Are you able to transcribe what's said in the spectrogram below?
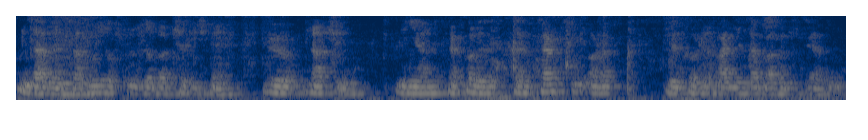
dawnych zawodów zobaczyliśmy wyrób naczyń linianych na kole kantarskim oraz wykonywanie zabawek z drewna.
